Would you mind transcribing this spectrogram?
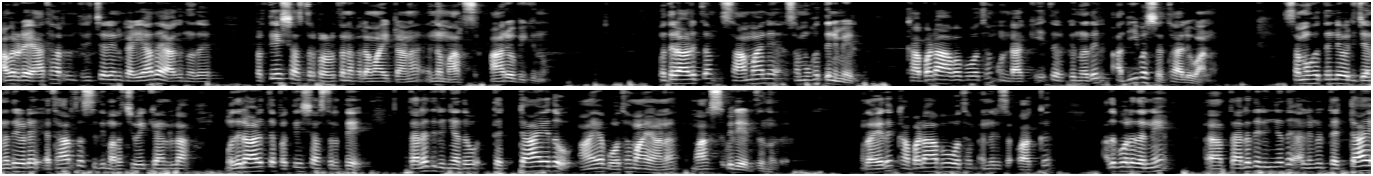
അവരുടെ യാഥാർത്ഥ്യം തിരിച്ചറിയാൻ കഴിയാതെ ആകുന്നത് പ്രത്യയശാസ്ത്ര പ്രവർത്തന ഫലമായിട്ടാണ് എന്ന് മാർക്സ് ആരോപിക്കുന്നു. മുതലാളിത്തം സാമാന്യ സമൂഹത്തിനുമേൽ കപട അവബോധം ഉണ്ടാക്കി തീർക്കുന്നതിൽ അതീവ ശ്രദ്ധാലുവാണ്. സമൂഹത്തിന്റെ ഒരു ജനതയുടെ യഥാർത്ഥ സ്ഥിതി മറച്ചുവെക്കാനുള്ള മുതലാളിത്ത പ്രത്യയശാസ്ത്രത്തെ തലതിരിഞ്ഞതോ തെറ്റായതോ ആയ ബോധമായാണ് മാർക്സ് വിലയിരുത്തുന്നത്. അതായത് കപടാപബോധം എന്നൊരു വാക്ക് അതുപോലെ തന്നെ തലതിരിഞ്ഞത് അല്ലെങ്കിൽ തെറ്റായ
